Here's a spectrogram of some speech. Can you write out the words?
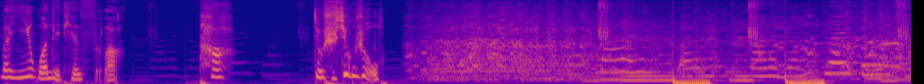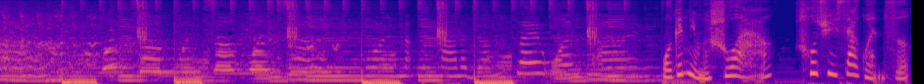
万一我哪天死了，他就是凶手。我跟你们说啊，出去下馆子，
